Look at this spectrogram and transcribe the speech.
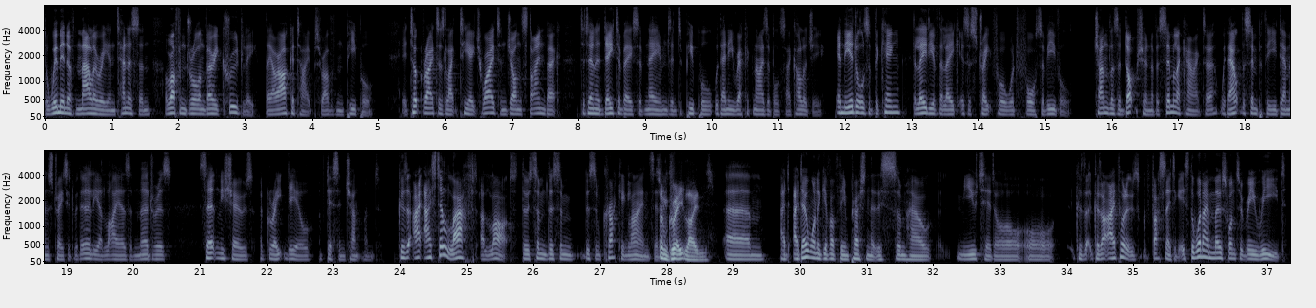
The women of Malory and Tennyson are often drawn very crudely, they are archetypes rather than people. It took writers like T.H. White and John Steinbeck to turn a database of names into people with any recognizable psychology. In The Idylls of the King, the Lady of the Lake is a straightforward force of evil. Chandler's adoption of a similar character, without the sympathy he demonstrated with earlier liars and murderers, certainly shows a great deal of disenchantment. Because I, I still laughed a lot. There's some there's some there's some cracking lines. some it. great lines. Um, I, I don't want to give off the impression that this is somehow muted or or because because I thought it was fascinating. It's the one I most want to reread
